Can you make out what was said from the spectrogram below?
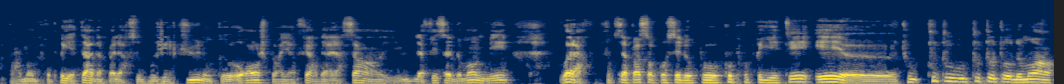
apparemment, mon propriétaire n'a pas l'air se bouger le cul. Donc, euh, Orange peut rien faire derrière ça. Hein. Il a fait sa demande. Mais voilà, faut que ça passe en conseil de copropriété. Et euh, tout, tout, tout, tout, autour de moi, hein,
